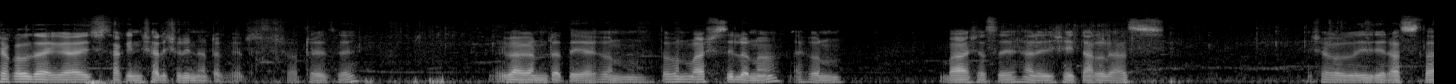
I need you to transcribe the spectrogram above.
সকল জায়গায় সাকিন সারি নাটকের শট হয়েছে। এই বাগানটাতে এখন তখন বাঁশ ছিল না, এখন বাঁশ আছে আর সেই তাল গাছ। সকল এই যে রাস্তা।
